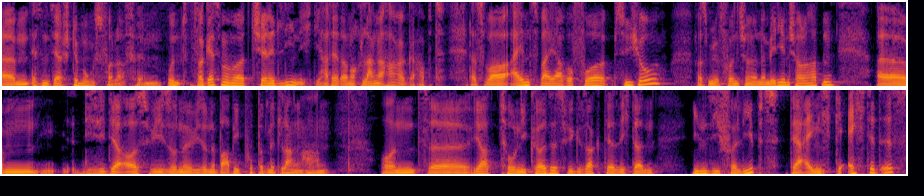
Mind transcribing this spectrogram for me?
Ähm, ist ein sehr stimmungsvoller Film. Und vergessen wir mal Janet Lee nicht, die hat ja da noch lange Haare gehabt. Das war ein, zwei Jahre vor Psycho, was wir vorhin schon in der Medienschau hatten. Ähm, die sieht ja aus wie so eine, wie so eine Barbie-Puppe mit langen Haaren. Und äh, ja, Tony Curtis, wie gesagt, der sich dann in sie verliebt, der eigentlich geächtet ist,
